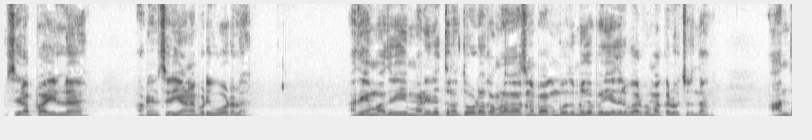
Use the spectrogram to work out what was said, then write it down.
சிறப்பாக இல்லை அப்படின்னு சரியானபடி ஓடலை. அதே மாதிரி மணிரத்னத்தோட கமலஹாசனை பார்க்கும்போது மிகப்பெரிய எதிர்பார்ப்பு மக்கள் வச்சுருந்தாங்க. அந்த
